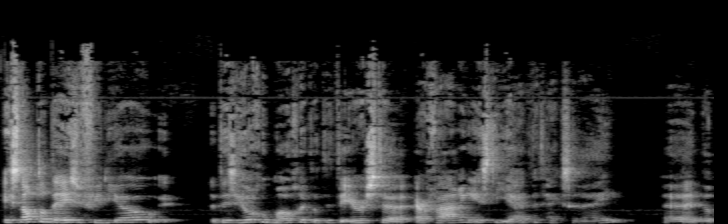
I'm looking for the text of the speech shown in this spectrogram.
Ik snap dat deze video het is heel goed mogelijk dat dit de eerste ervaring is die je hebt met hekserij. Uh, en dat,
